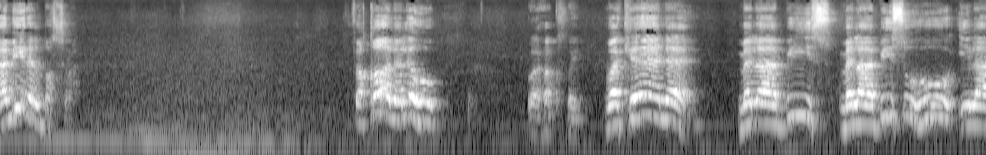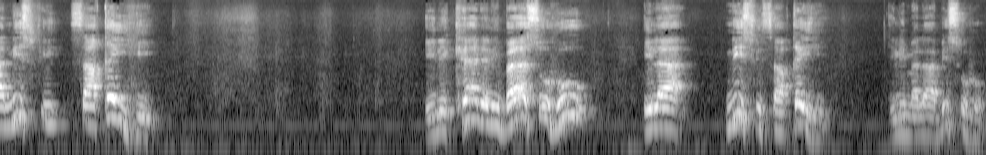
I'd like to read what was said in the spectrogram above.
أمير البصرة. فقال له وكان melabis, melabisuhu ila nisfi ساقيه Ili كان libasuhu ila nisfi ساقيه Ili melabisuhu.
